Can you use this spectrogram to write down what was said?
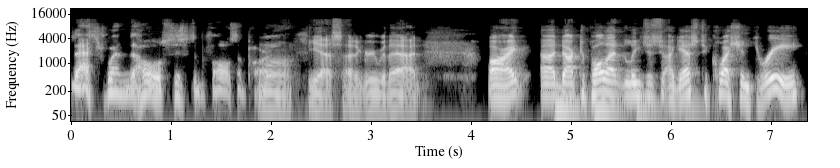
that's when the whole system falls apart. Oh, yes, I'd agree with that. All right, uh, Dr. Paul, that leads us, I guess, to question three.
